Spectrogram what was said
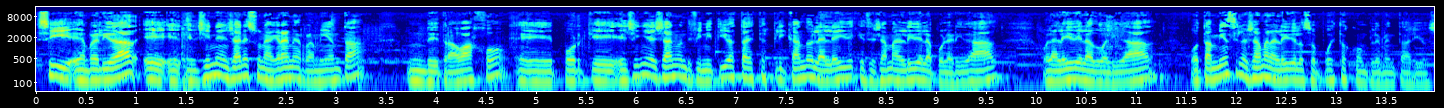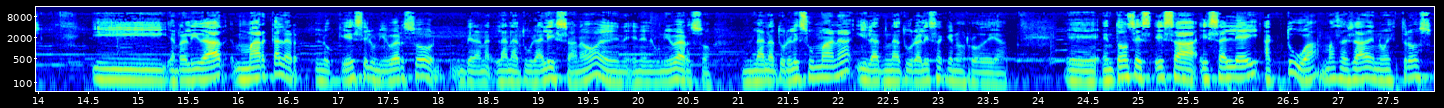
Sí, en realidad eh, el, el Yin y el Yang es una gran herramienta de trabajo eh, porque el Yin y el Yang en definitiva está, está explicando la ley de que se llama la ley de la polaridad o la ley de la dualidad o también se le llama la ley de los opuestos complementarios y en realidad marca la- lo que es el universo de la, na- la naturaleza, ¿no? En, en el universo, la naturaleza humana y la naturaleza que nos rodea. Eh, entonces esa, esa ley actúa más allá de nuestros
